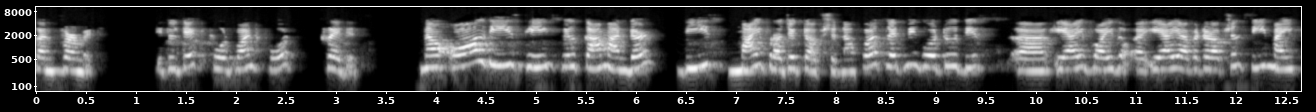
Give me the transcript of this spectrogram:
confirm it. It will take 4.4 credits. Now all these things will come under these my project option. Now first let me go to this uh, AI voice uh, AI avatar option. See my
